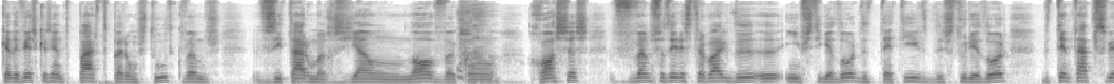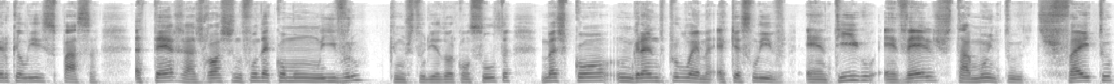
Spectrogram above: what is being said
cada vez que a gente parte para um estudo, que vamos visitar uma região nova com rochas, vamos fazer esse trabalho de uh, investigador, de detetive, de historiador, de tentar perceber o que ali se passa. A terra, as rochas, no fundo, é como um livro que um historiador consulta, mas com um grande problema: é que esse livro é antigo, é velho, está muito desfeito,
